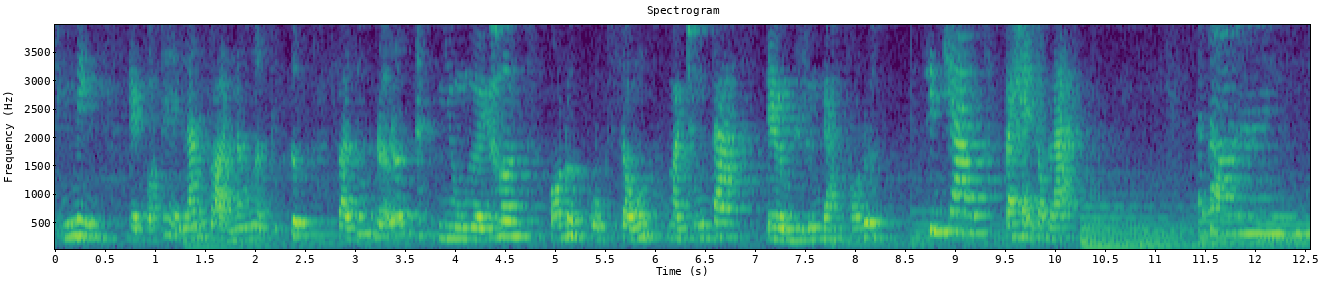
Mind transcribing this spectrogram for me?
chính mình để có thể lan tỏa năng lượng tích cực và giúp đỡ được thật nhiều người hơn có được cuộc sống mà chúng ta đều xứng đáng có được. Xin chào và hẹn gặp lại! Bye bye!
